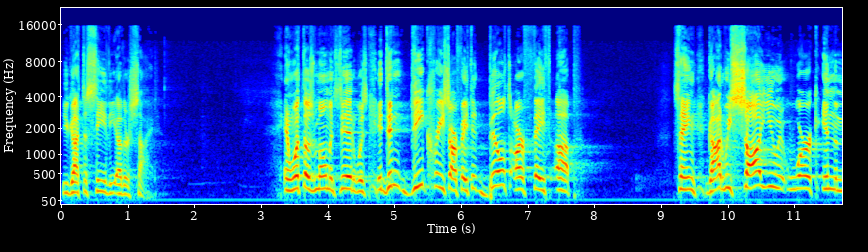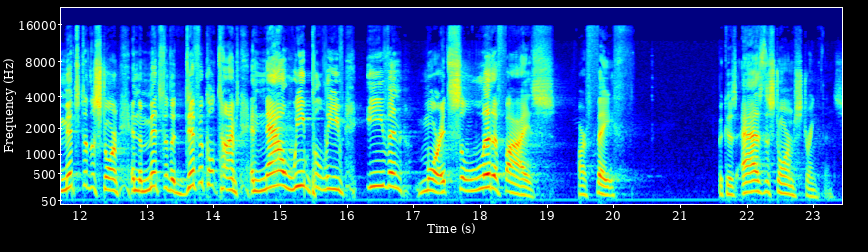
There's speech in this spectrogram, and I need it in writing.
You got to see the other side. And what those moments did was it didn't decrease our faith, it built our faith up. Saying, God, we saw you at work in the midst of the storm, in the midst of the difficult times, and now we believe even more. It solidifies our faith. Because as the storm strengthens,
